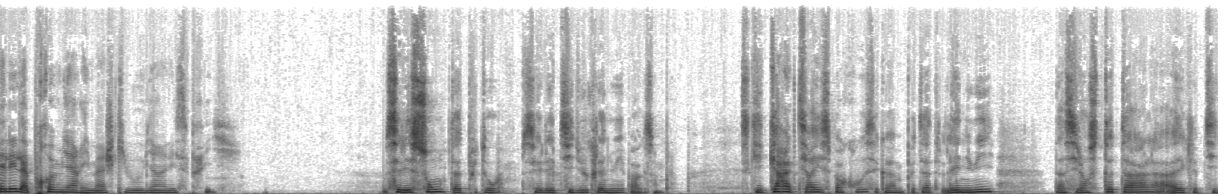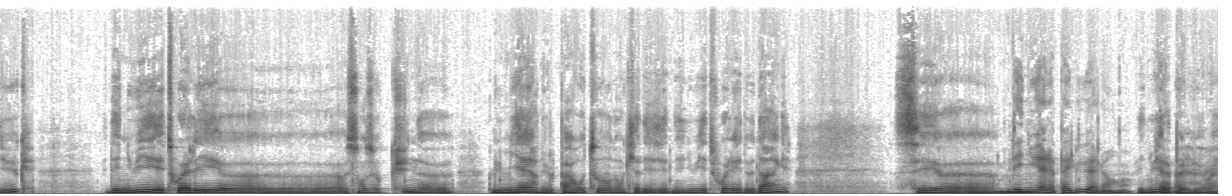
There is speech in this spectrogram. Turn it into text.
quelle est la première image qui vous vient à l'esprit? C'est les sons peut-être plutôt. C'est les petits ducs la nuit par exemple. Ce qui caractérise Porcro, c'est quand même peut-être les nuits d'un silence total avec les petits ducs, des nuits étoilées euh, sans aucune euh, lumière nulle part autour, donc il y a des, nuits étoilées de dingue. C'est euh, des nuits à la palue alors. Hein? Les nuits à la palue, ouais.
